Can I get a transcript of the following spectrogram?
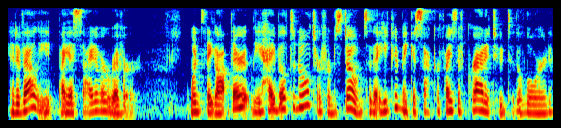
in a valley by a side of a river. Once they got there, Lehi built an altar from stone so that he could make a sacrifice of gratitude to the Lord.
